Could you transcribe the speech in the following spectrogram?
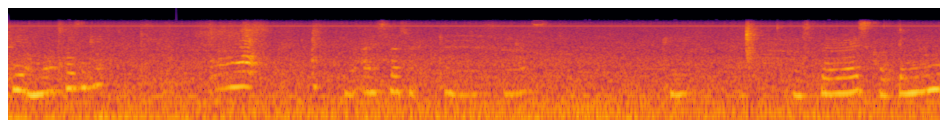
Clean your mouth first, okay? Your eyes first, ah. Clean your eyes first. Okay. You sterilize cotton.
